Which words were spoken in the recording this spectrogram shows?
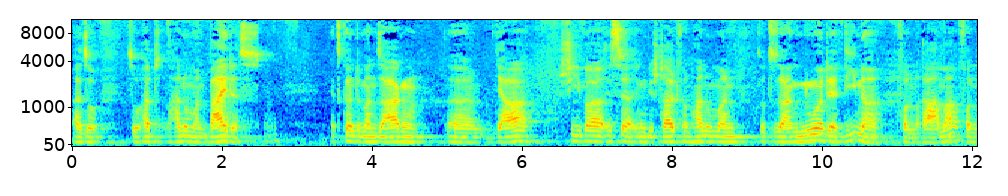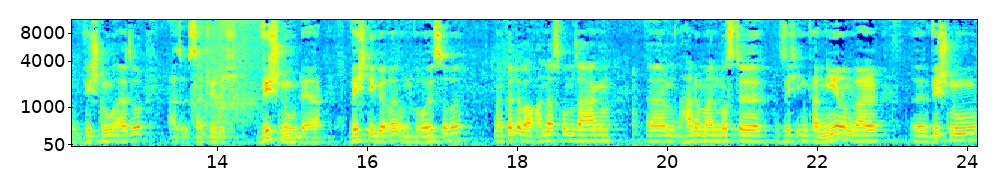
Also so hat Hanuman beides. Jetzt könnte man sagen, äh, ja, Shiva ist ja in Gestalt von Hanuman sozusagen nur der Diener von Rama, von Vishnu also. Also ist natürlich Vishnu der wichtigere und größere. Man könnte aber auch andersrum sagen, ähm, Hanuman musste sich inkarnieren, weil äh, Vishnu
